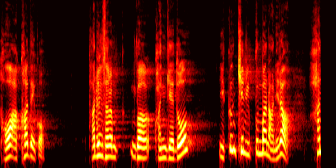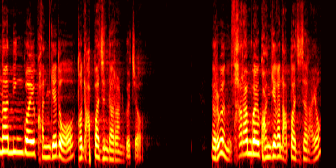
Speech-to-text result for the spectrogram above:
더 악화되고 다른 사람과 관계도 이 끊길 뿐만 아니라 하나님과의 관계도 더 나빠진다라는 거죠. 여러분, 사람과의 관계가 나빠지잖아요.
